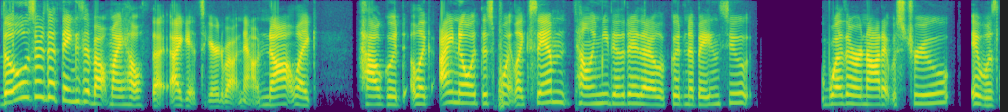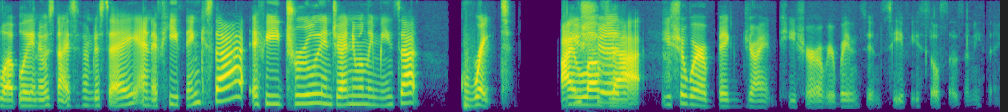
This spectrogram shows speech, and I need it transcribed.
those are the things about my health that I get scared about now. Not like how good, like, I know at this point, like, Sam telling me the other day that I look good in a bathing suit, whether or not it was true, it was lovely and it was nice of him to say. And if he thinks that, if he truly and genuinely means that, great. I You love should- that. You should wear a big giant T-shirt over your bathing suit and see if he still says anything.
